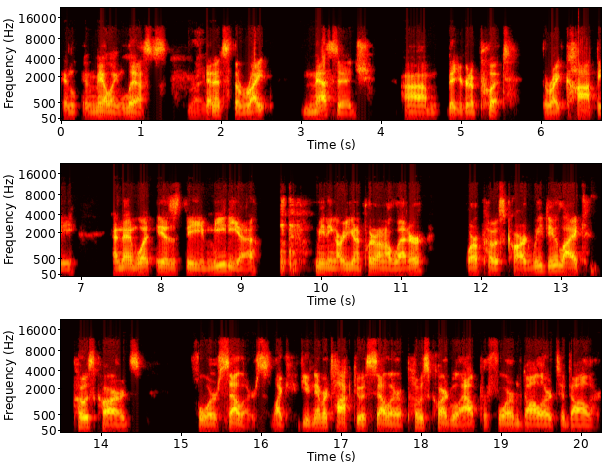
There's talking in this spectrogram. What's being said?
and, and mailing lists. Right. Then it's the right message um, that you're going to put the right copy. And then what is the media? Meaning, are you going to put it on a letter or a postcard? We do like postcards for sellers. Like if you've never talked to a seller, a postcard will outperform dollar to dollar,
